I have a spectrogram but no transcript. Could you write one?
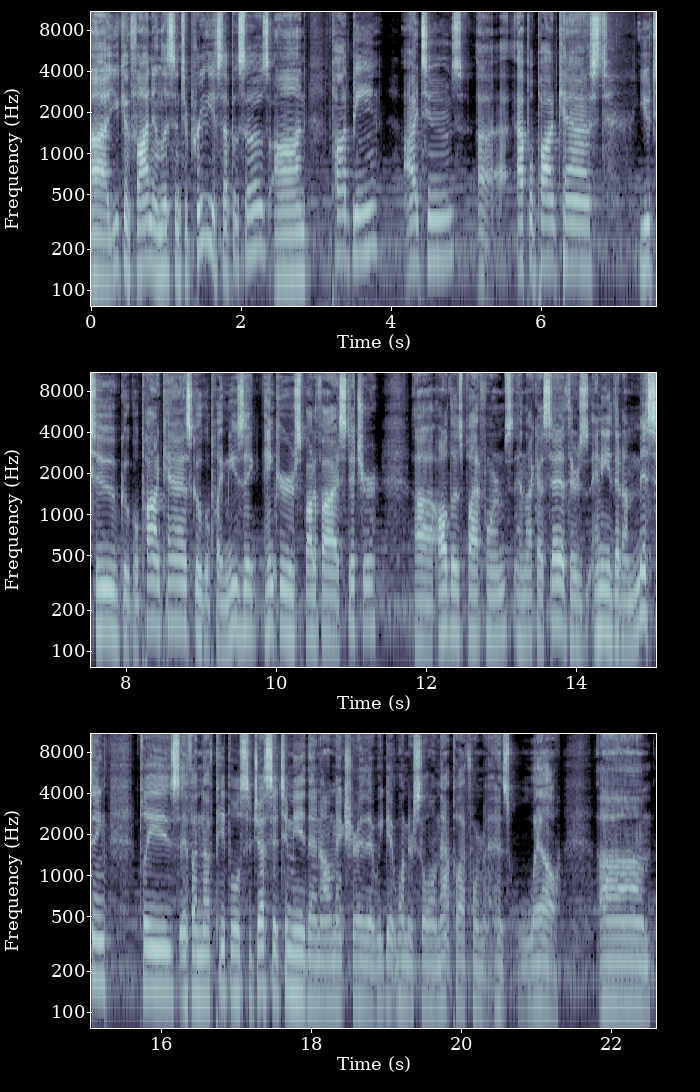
Uh, you can find and listen to previous episodes on Podbean, iTunes, uh, Apple Podcast, YouTube, Google Podcast, Google Play Music, Anchor, Spotify, Stitcher, uh, all those platforms. And like I said, if there's any that I'm missing, please, if enough people suggest it to me, then I'll make sure that we get Wonder Soul on that platform as well. Um,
